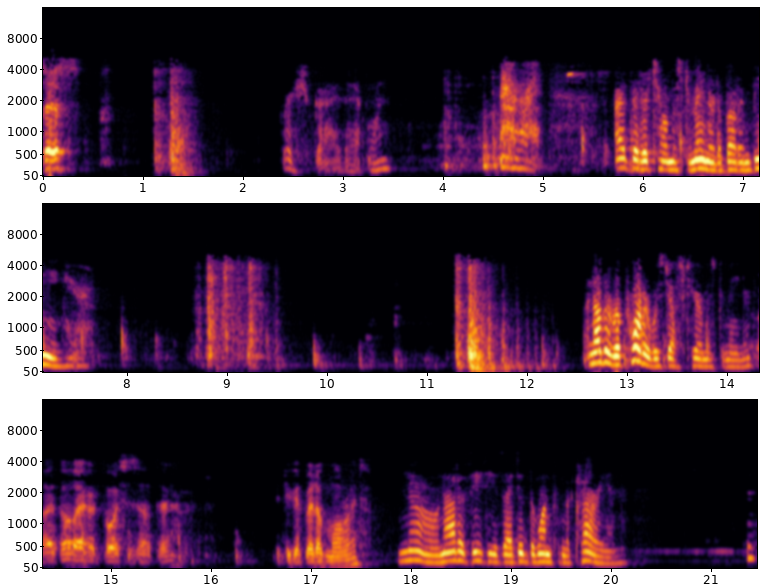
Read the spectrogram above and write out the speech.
sis. Fresh guy, that one. I, I'd better tell Mr. Maynard about him being here. Another reporter was just here, Mr. Maynard. I thought I heard voices out there. Did you get rid of them all right? No, not as easy as I did the one from the Clarion. This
